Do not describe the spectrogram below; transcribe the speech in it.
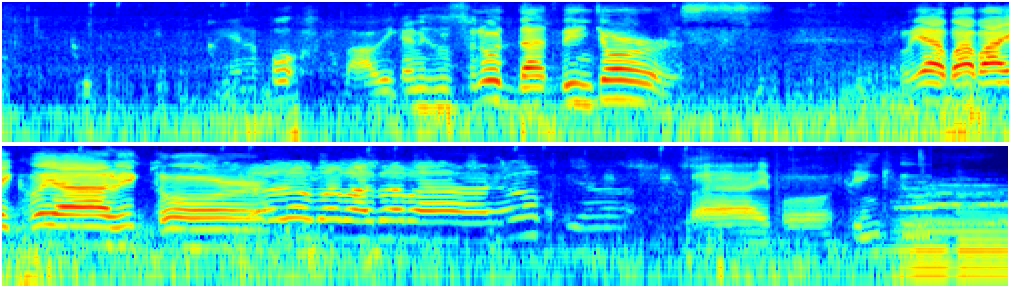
Yan po, bawi kami susunod, The Adventures. Kuya, bye-bye Kuya Victor. Bye bye bye bye. Bye po, thank you.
